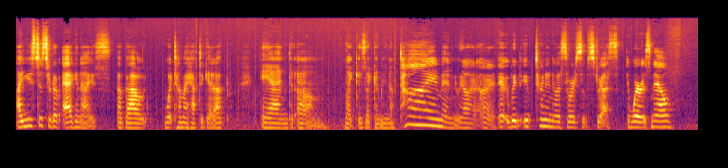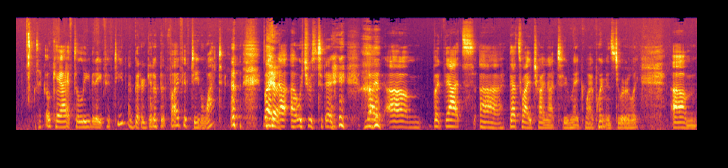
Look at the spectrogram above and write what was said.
I used to sort of agonize about what time I have to get up, and um, like, is that going to be enough time? And you know, uh, it would it turn into a source of stress. Whereas now, it's like, okay, I have to leave at eight fifteen. I better get up at five fifteen. What? but Yeah. uh, uh, which was today. but um, but that's uh, that's why I try not to make my appointments too early. Um,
